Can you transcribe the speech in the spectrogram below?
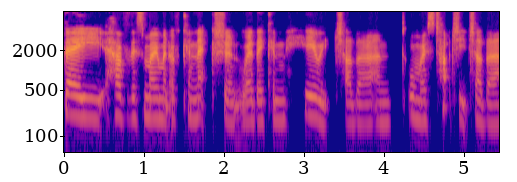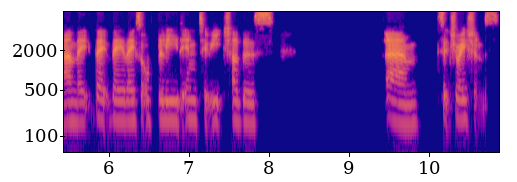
they have this moment of connection where they can hear each other and almost touch each other and they they they, they sort of bleed into each other's um situations.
